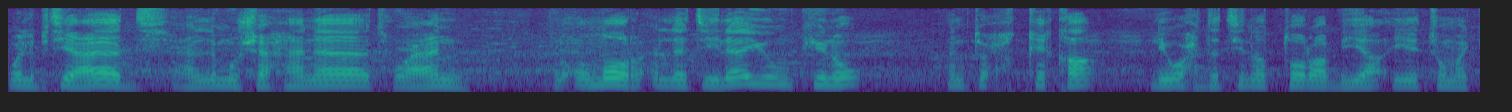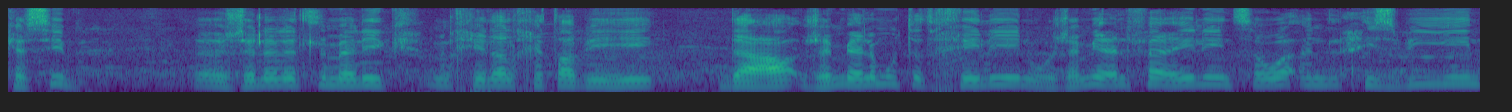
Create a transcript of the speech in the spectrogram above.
والابتعاد عن المشاحنات وعن الأمور التي لا يمكن أن تحقق لوحدتنا الترابية أي مكاسب آه، جلالة الملك من خلال خطابه دعا جميع المتدخلين وجميع الفاعلين سواء الحزبيين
